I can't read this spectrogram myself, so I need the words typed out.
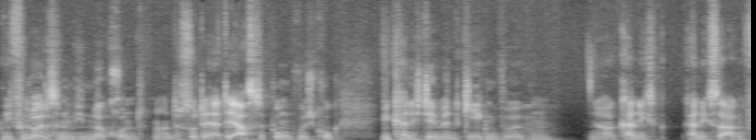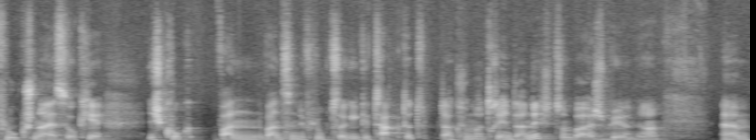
wie viele Leute sind im Hintergrund. Ne? Das ist so der, der erste Punkt, wo ich gucke, wie kann ich dem entgegenwirken. Mhm. Ja, kann, ich, kann ich sagen, Flugschneise, okay, ich gucke, wann, wann sind die Flugzeuge getaktet, da können wir drehen, da nicht zum Beispiel. Ja. Ähm,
